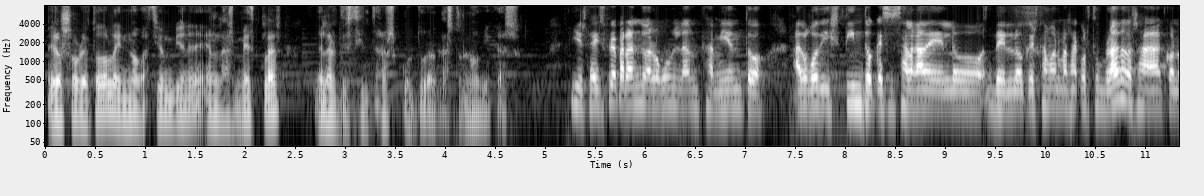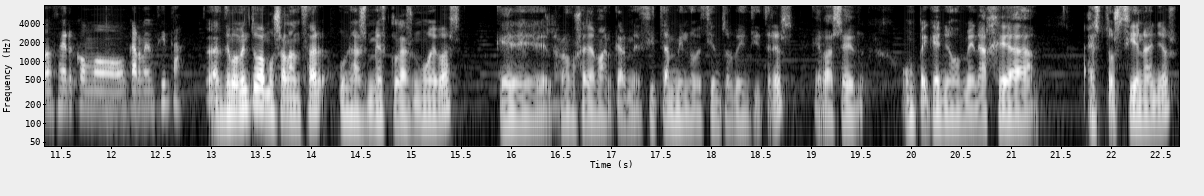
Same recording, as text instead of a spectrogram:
pero sobre todo la innovación viene en las mezclas de las distintas culturas gastronómicas. ¿Y estáis preparando algún lanzamiento, algo distinto que se salga de lo, de lo, que estamos más acostumbrados a conocer como Carmencita? De momento vamos a lanzar unas mezclas nuevas que las vamos a llamar Carmencita 1923, que va a ser un pequeño homenaje a, a estos 100 años.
